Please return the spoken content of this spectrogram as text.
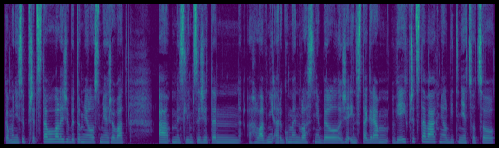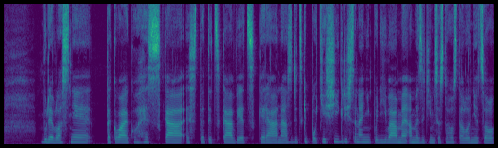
kam oni si představovali, že by to mělo směřovat. A myslím si, že ten hlavní argument vlastně byl, že Instagram v jejich představách měl být něco, co bude vlastně taková jako hezká, estetická věc, která nás vždycky potěší, když se na ní podíváme a mezi tím se z toho stalo něco,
